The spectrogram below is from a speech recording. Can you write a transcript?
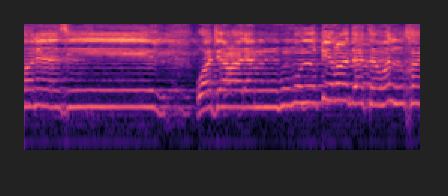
القردة والخنازير وجعل منهم القردة والخنازير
